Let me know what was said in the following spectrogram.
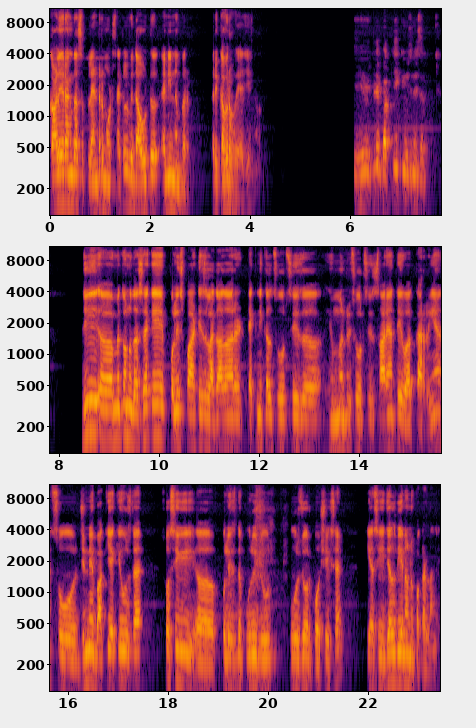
ਕਾਲੇ ਰੰਗ ਦਾ Splendor motorcycle without any number recover ਹੋਇਆ ਜੀ ਇਹਨਾਂ ਦਾ। ਜਿਹੜੇ ਬਾਕੀ ਅਕਿਊਜ਼ ਨੇ ਸਰ। ਜੀ ਮੈਂ ਤੁਹਾਨੂੰ ਦੱਸਿਆ ਕਿ ਪੁਲਿਸ ਪਾਰਟੀਆਂ ਲਗਾਤਾਰ ਟੈਕਨੀਕਲ ਸੋਰਸਿਸ ਹਿਊਮਨ ਰਿਸੋਰਸਿਸ ਸਾਰਿਆਂ ਤੇ ਵਰਕ ਕਰ ਰਹੀਆਂ। ਸੋ ਜਿੰਨੇ ਬਾਕੀ ਅਕਿਊਜ਼ਡ ਹੈ ਸੋ ਅਸੀਂ ਪੁਲਿਸ ਦਾ ਪੂਰੀ ਜੋਰ ਪੂਰਜ਼ੋਰ ਕੋਸ਼ਿਸ਼ ਹੈ ਕਿ ਅਸੀਂ ਜਲਦੀ ਇਹਨਾਂ ਨੂੰ ਪਕੜ ਲਾਂਗੇ।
